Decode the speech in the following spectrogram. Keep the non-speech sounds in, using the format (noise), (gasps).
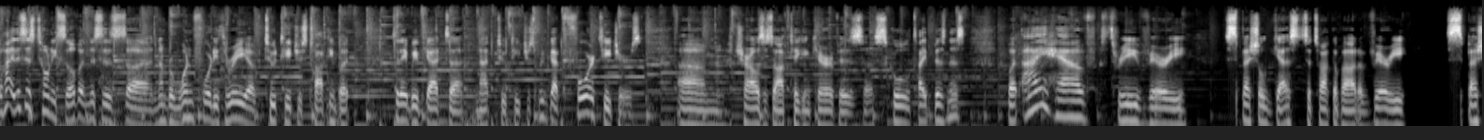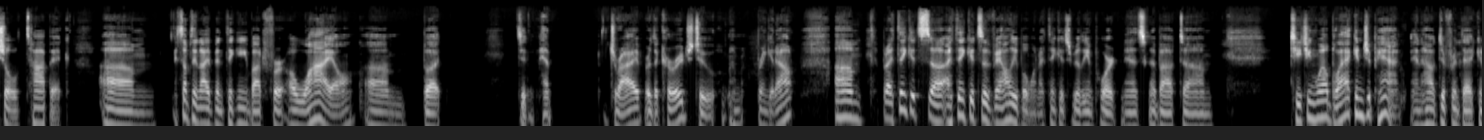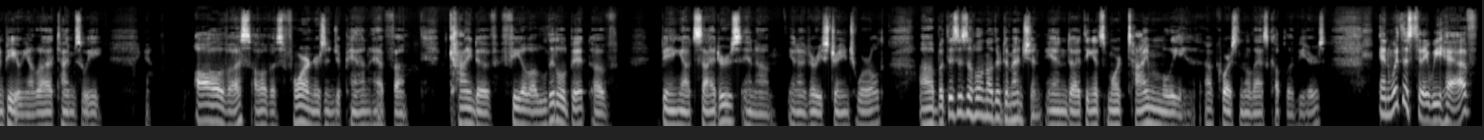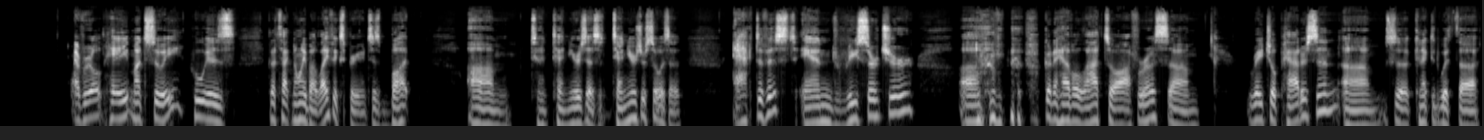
So, hi, this is Tony Silva, and this is uh, number 143 of Two Teachers Talking. But today we've got uh, not two teachers, we've got four teachers. Um, Charles is off taking care of his uh, school type business, but I have three very special guests to talk about a very special topic. Um, it's something I've been thinking about for a while, um, but didn't have drive or the courage to bring it out. Um, but I think it's uh, I think it's a valuable one. I think it's really important, and it's about um, teaching well black in Japan and how different that can be. You know, a lot of times we, you know, all of us, all of us foreigners in Japan have um, kind of feel a little bit of being outsiders in a in a very strange world. Uh, but this is a whole other dimension, and I think it's more timely, of course, in the last couple of years. And with us today, we have Everett Hey Matsui, who is going to talk not only about life experiences, but um, 10, 10 years as 10 years or so as a activist and researcher. Um, (laughs) going to have a lot to offer us. Um, Rachel Patterson, um, is, uh, connected with uh,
